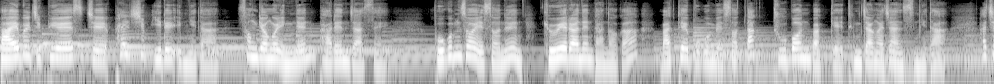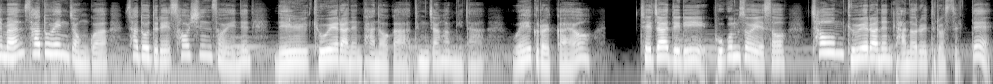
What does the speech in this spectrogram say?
바이블 GPS 제 81일입니다. 성경을 읽는 바른 자세. 복음서에서는 교회라는 단어가 마태복음에서 딱 두 번밖에 등장하지 않습니다. 하지만 사도행전과 사도들의 서신서에는 늘 교회라는 단어가 등장합니다. 왜 그럴까요? 제자들이 복음서에서 처음 교회라는 단어를 들었을 때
